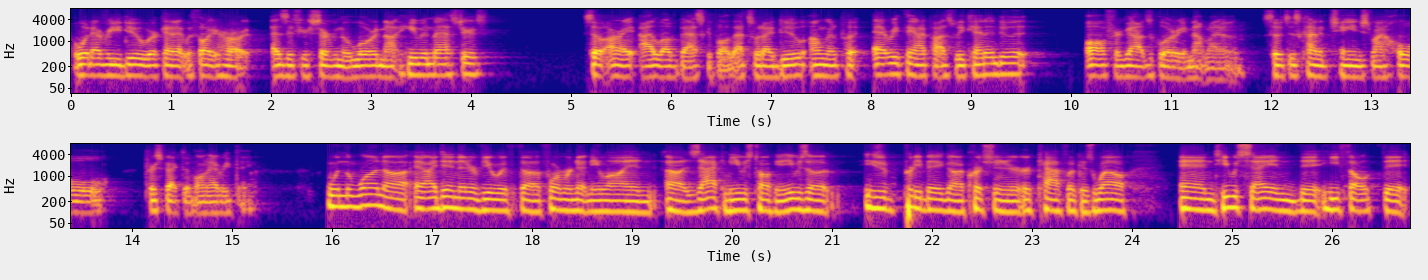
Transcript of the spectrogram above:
whatever you do, work at it with all your heart, as if you're serving the Lord, not human masters. So, all right, I love basketball. That's what I do. I'm going to put everything I possibly can into it, all for God's glory and not my own. So it just kind of changed my whole perspective on everything when the one uh, I did an interview with uh, former Nittany Lion uh, Zach, and he was talking. He was a he's a pretty big uh, Christian or Catholic as well, and he was saying that he felt that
